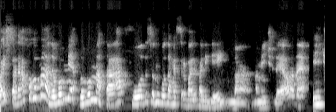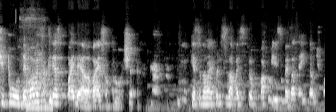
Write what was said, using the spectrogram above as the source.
a história. Ela falou, mano, eu vou me, eu vou me matar, foda-se, eu não vou dar mais trabalho para ninguém na, na mente dela, né? E, tipo, devolve essa criança pro pai dela, vai, sua trouxa. Porque você não vai precisar mais se preocupar com isso. Mas até então, tipo,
